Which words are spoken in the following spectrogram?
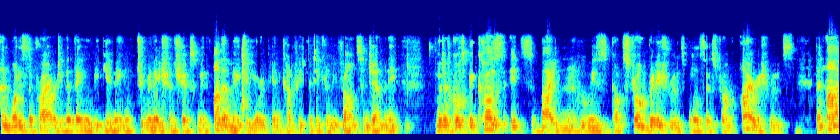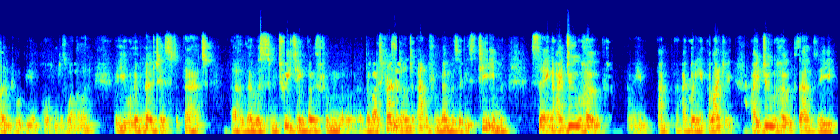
and what is the priority that they will be giving to relationships with other major European countries, particularly France and Germany. But of course, because it's Biden who has got strong British roots, but also strong Irish roots, then Ireland will be important as well. And you will have noticed that uh, there was some tweeting both from uh, the vice president and from members of his team saying, I do hope, I mean, I'm, I'm putting it politely, I do hope that the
